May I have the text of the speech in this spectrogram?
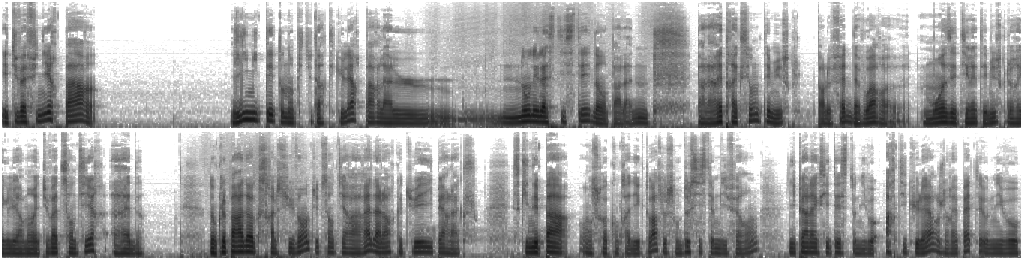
et tu vas finir par limiter ton amplitude articulaire par la non-élasticité, non, par la, par la rétraction de tes muscles, par le fait d'avoir euh, moins étiré tes muscles régulièrement, et tu vas te sentir raide. Donc le paradoxe sera le suivant, tu te sentiras raide alors que tu es hyperlaxe. Ce qui n'est pas en soi contradictoire, ce sont deux systèmes différents. L'hyperlaxité c'est au niveau articulaire, je le répète, et au niveau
